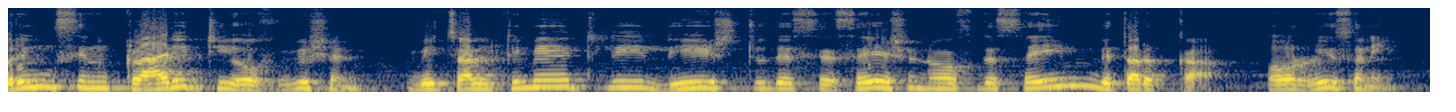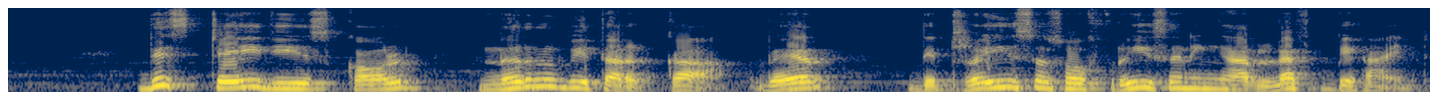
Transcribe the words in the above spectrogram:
brings in clarity of vision, which ultimately leads to the cessation of the same vitarka or reasoning. This stage is called Nirvitarka, where the traces of reasoning are left behind,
